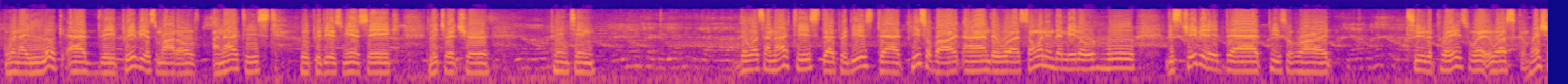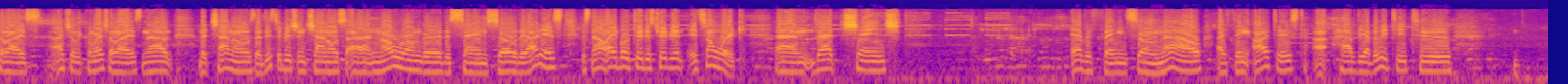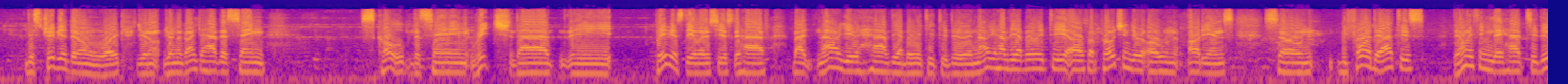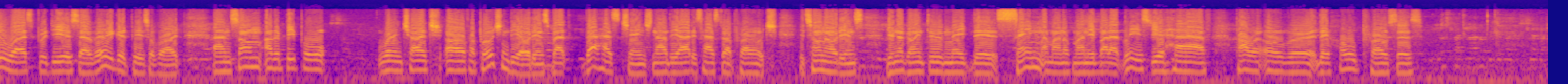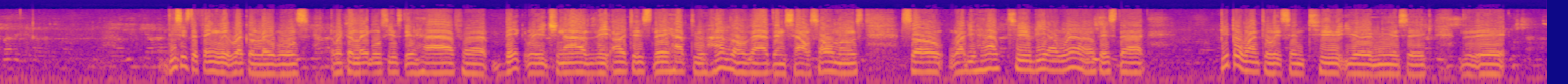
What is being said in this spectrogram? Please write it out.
when I look at the previous model an artist who produced music literature painting there was an artist that produced that piece of art and there was someone in the middle who distributed that piece of art to the place where it was commercialized, actually commercialized. Now the channels, the distribution channels are no longer the same. So the artist is now able to distribute its own work. And that changed everything. So now I think artists uh, have the ability to distribute their own work. You know, you're not going to have the same scope, the same reach that the previous dealers used to have, but now you have the ability to do. Now you have the ability of approaching your own audience. So before the artist The only thing they had to do was produce a very good piece of art, and some other people were in charge of approaching the audience, but that has changed. Now the artist has to approach its own audience. You're not going to make the same amount of money, but at least you have power over the whole process. This is the thing with record labels. Record labels used to have uh, big reach. Now the artists, they have to handle that themselves almost. So what you have to be aware of is that people want to listen to your music. The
